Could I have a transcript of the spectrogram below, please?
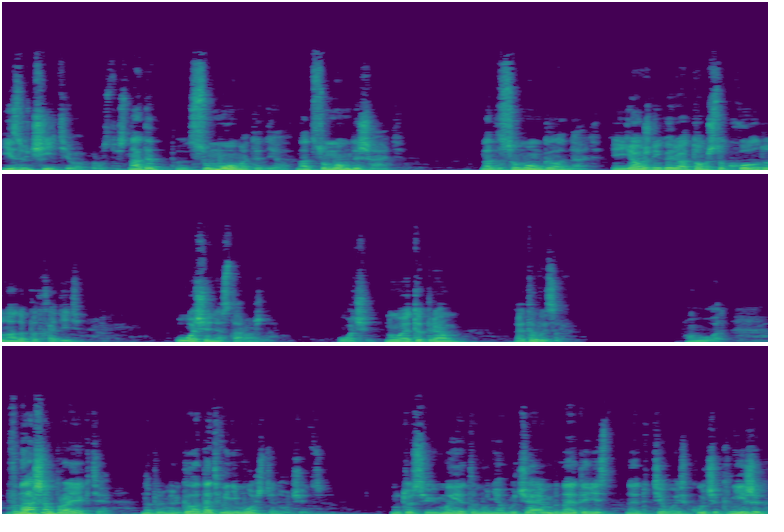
изучите вопрос. То есть надо с умом это делать, надо с умом дышать, надо с умом голодать. И я уже не говорю о том, что к холоду надо подходить очень осторожно. Очень. Ну, это прям, это вызов. Вот. В нашем проекте например, голодать вы не можете научиться. Ну, то есть мы этому не обучаем, на, это есть, на эту тему есть куча книжек,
